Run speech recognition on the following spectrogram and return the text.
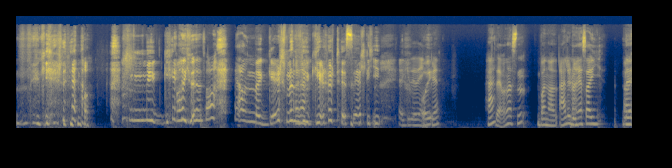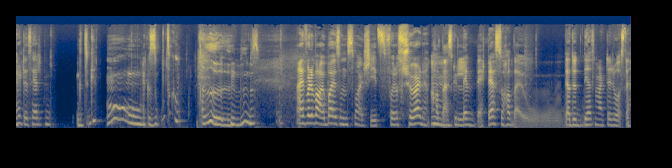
Muggel. Hva Mugger. var det ikke det du sa? Ja, muggel, men muggel hørtes helt i Er ikke det det egentlig? Hæ? Det var nesten Banal, eller du? Nei, jeg sa Det hørtes helt Nei, for det var jo bare sånn svarsheets for oss sjøl. Hadde jeg skulle levert det, så hadde jeg jo Det hadde jo det som vært det råeste.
